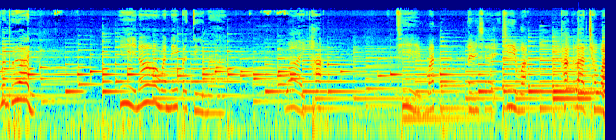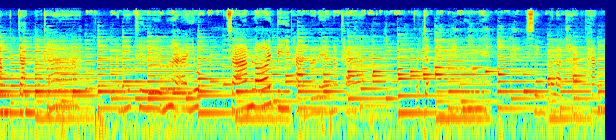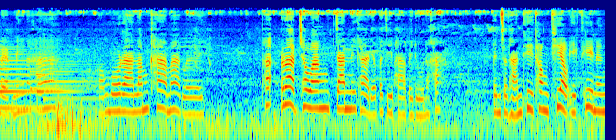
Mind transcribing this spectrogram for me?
เพื่อนๆ พี่น้องวันนี้ปาจีมาไหว้พระที่วัดไม่ใช่ที่วัดพระราชวังจันทร์ค่ะ อันนี้คือเมื่ออายุ 300 ปีผ่านมาแล้วนะคะ ก็จะมีสิ่งประหลาดหักพังแบบนี้นะคะ ของโบราณล้ำค่ามากเลย ระราชวังจันทร์นี่ค่ะ เดี๋ยวปาจีพาไปดูนะคะ เป็นสถานที่ท่องเที่ยวอีกที่หนึ่ง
